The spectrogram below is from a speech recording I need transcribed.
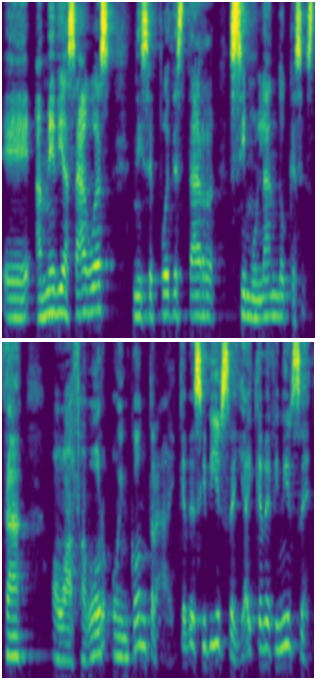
eh, a medias aguas, ni se puede estar simulando que se está o a favor o en contra. Hay que decidirse y hay que definirse.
